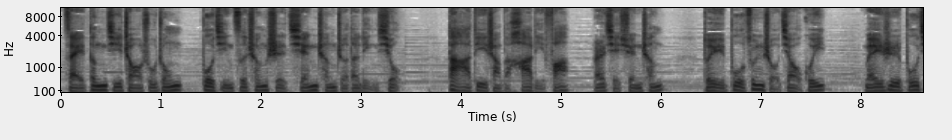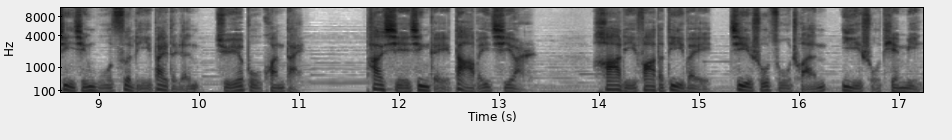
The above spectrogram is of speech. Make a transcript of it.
在登基诏书中，不仅自称是虔诚者的领袖、大地上的哈里发，而且宣称对不遵守教规、每日不进行五次礼拜的人绝不宽待。他写信给大维齐尔，哈里发的地位既属祖传，亦属天命。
